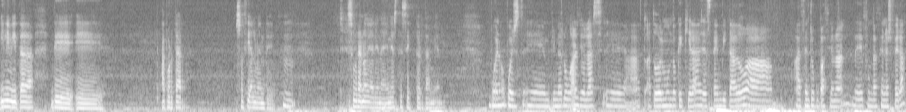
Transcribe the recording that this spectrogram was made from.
ilimitada de aportar socialmente mm. su grano de arena en este sector también. Bueno, pues eh, en primer lugar, yo las, eh, a, todo el mundo que quiera está invitado al centro ocupacional de Fundación Esfera,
